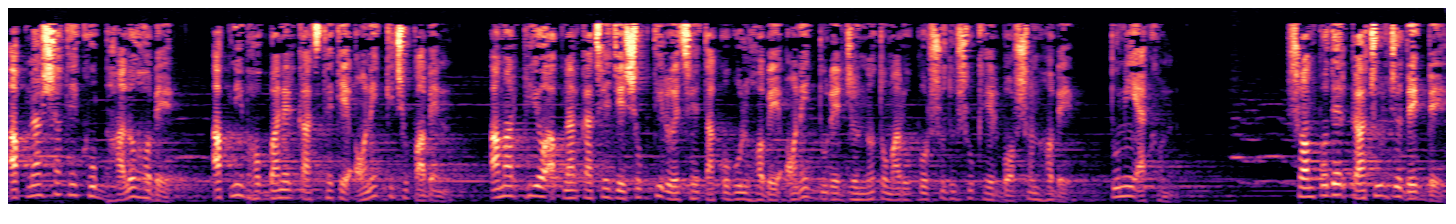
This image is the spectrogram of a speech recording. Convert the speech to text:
আপনার সাথে খুব ভালো হবে, আপনি ভগবানের কাছ থেকে অনেক কিছু পাবেন, আমার প্রিয় আপনার কাছে যে শক্তি রয়েছে তা কবুল হবে অনেক দূরের জন্য তোমার উপর শুধু সুখের বর্ষণ হবে, তুমি এখন। সম্পদের প্রাচুর্য দেখবে,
